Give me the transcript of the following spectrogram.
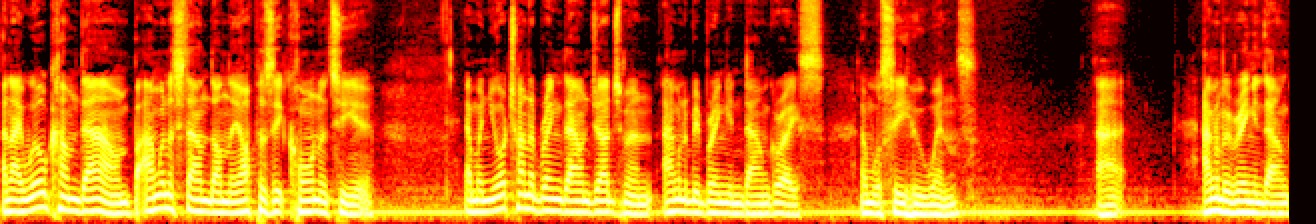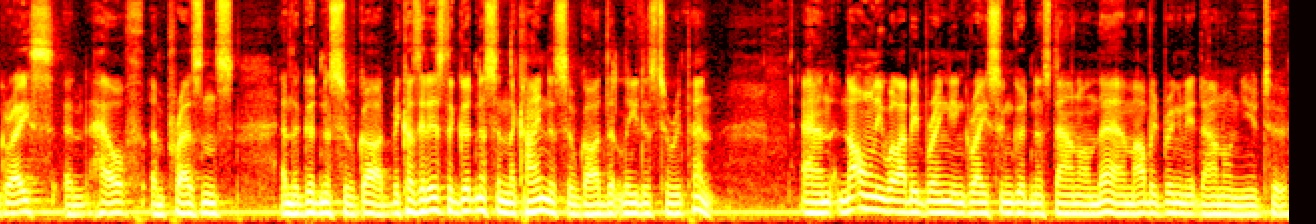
and I will come down, but I'm going to stand on the opposite corner to you. And when you're trying to bring down judgment, I'm going to be bringing down grace, and we'll see who wins. Uh, I'm going to be bringing down grace and health and presence and the goodness of God, because it is the goodness and the kindness of God that lead us to repent. And not only will I be bringing grace and goodness down on them, I'll be bringing it down on you too.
